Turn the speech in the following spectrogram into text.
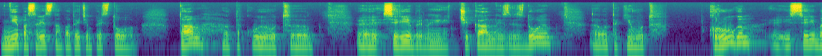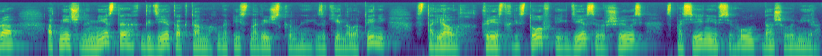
непосредственно под этим престолом. Там э, такую вот э, э, серебряной чеканной звездой, вот таким вот кругом из серебра отмечено место, где, как там написано на греческом языке и на латыни, стоял крест Христов и где совершилось спасение всего нашего мира.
